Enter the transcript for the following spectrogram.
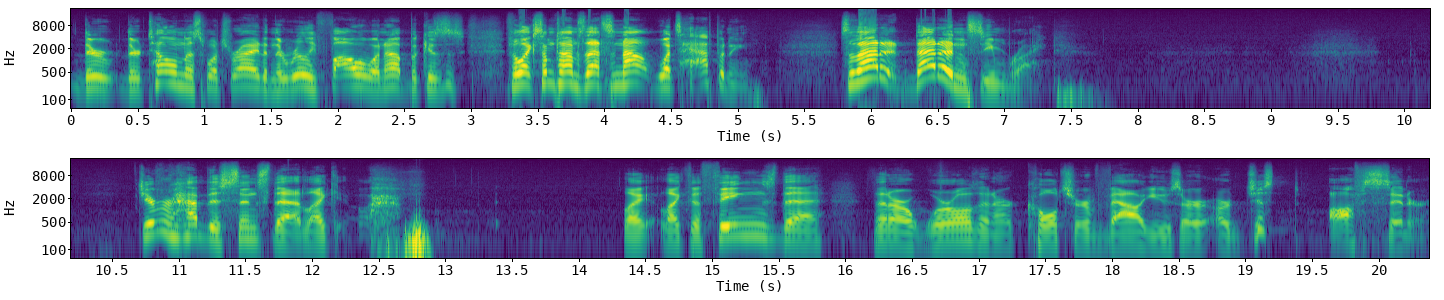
they're they're telling us what's right and they're really following up because I feel like sometimes that's not what's happening. So that that doesn't seem right. Do you ever have this sense that like like like the things that that our world and our culture values are are just off center?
